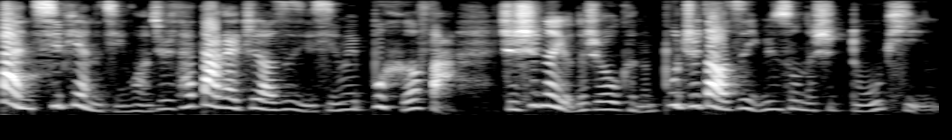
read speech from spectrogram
半欺骗的情况，就是她大概知道自己行为不合法，只是呢，有的时候可能不知道自己运送的是毒品。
